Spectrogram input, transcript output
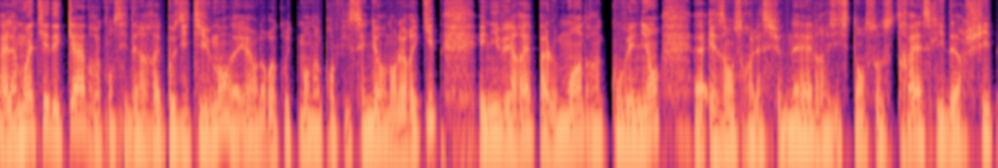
euh, la moitié des cadres considéreraient positivement d'ailleurs le recrutement d'un profil senior dans leur équipe et n'y verraient pas le moindre inconvénient. Euh, aisance relationnelle, résistance au stress, leadership,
